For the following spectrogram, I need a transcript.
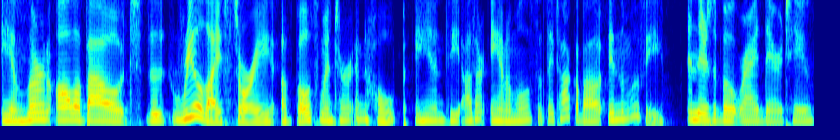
and learn all about the real life story of both Winter and Hope and the other animals that they talk about in the movie. and there's a boat ride there too.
